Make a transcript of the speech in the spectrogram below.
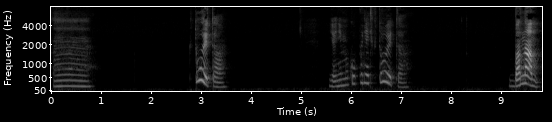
Кто это? Я не могу понять, кто это. Банан.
